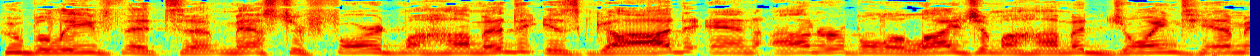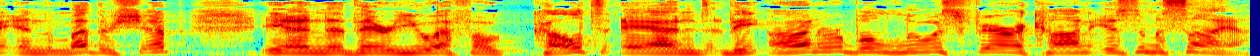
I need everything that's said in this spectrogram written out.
who believe that uh, Master Fard Muhammad is God and Honorable Elijah Muhammad joined him in the mothership in their UFO cult and the Honorable Louis Farrakhan is the Messiah.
